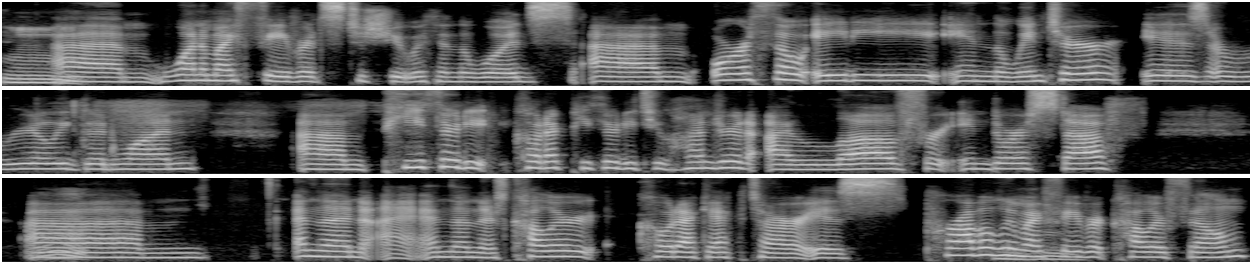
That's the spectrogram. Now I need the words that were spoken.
Mm, um one of my favorites to shoot with in the woods. Um ortho 80 in the winter is a really good one. Um p30 kodak p3200 i love for indoor stuff. Um and then and then there's color kodak ektar is probably my Mhm. favorite color film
